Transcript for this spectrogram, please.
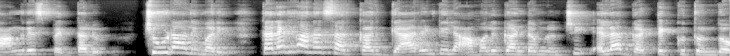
కాంగ్రెస్ పెద్దలు. చూడాలి మరి తెలంగాణ సర్కార్ గ్యారంటీల అమలు గండం నుంచి ఎలా గట్టెక్కుతుందో.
